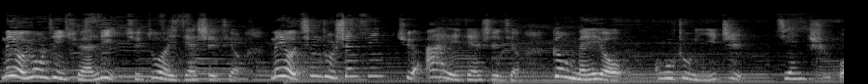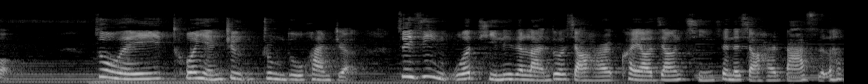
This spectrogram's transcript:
没有用尽全力去做一件事情，没有倾注身心去爱一件事情，更没有孤注一掷坚持过。作为拖延症重度患者。最近我体内的懒惰小孩快要将勤奋的小孩打死了。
